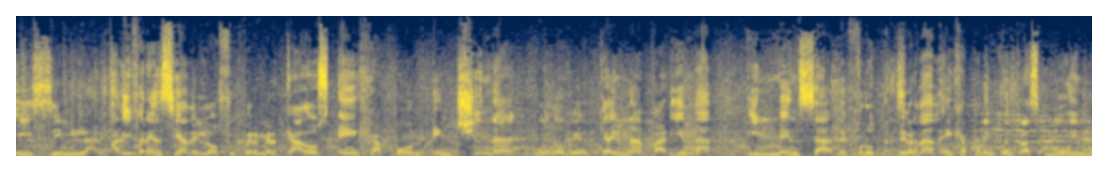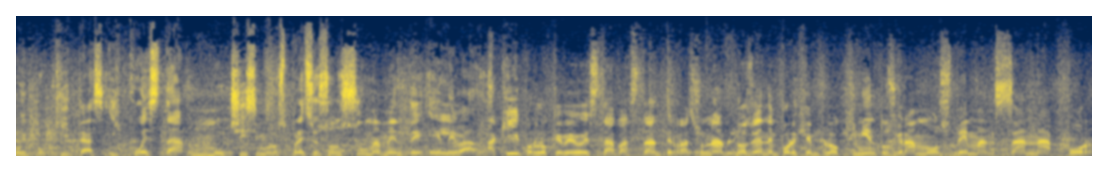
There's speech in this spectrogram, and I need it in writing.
y similares. A diferencia de los supermercados en Japón, en China puedo ver que hay una variedad inmensa de frutas. De verdad, en Japón encuentras muy muy poquitas y cuesta muchísimo. Los precios son sumamente elevados. Aquí por lo que veo está bastante razonable. Nos venden por ejemplo 500 gramos de manzana por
